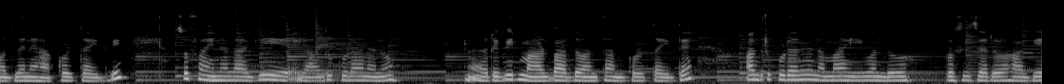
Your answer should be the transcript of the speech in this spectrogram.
ಮೊದಲೇ ಹಾಕ್ಕೊಳ್ತಾ ಇದ್ವಿ. ಸೊ ಫೈನಲ್ ಆಗಿ ಯಾವುದು ಕೂಡ ನಾನು ರಿವೀಲ್ ಮಾಡಬಾರ್ದು ಅಂತ ಅಂದ್ಕೊಳ್ತಾ ಇದ್ದೆ. ಆದರೂ ಕೂಡ ನಮ್ಮ ಈ ಒಂದು ಪ್ರೊಸೀಜರು ಹಾಗೆ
